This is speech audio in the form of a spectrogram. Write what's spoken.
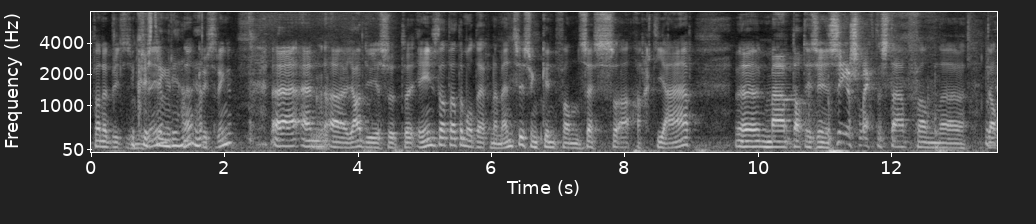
van het British Museum. Chris Stringer, ja, Hè, ja. Chris Stringer. Eh, en eh, ja, die is het eh, eens dat dat een moderne mens is. Een kind van 6, 8 jaar. Eh, maar dat is in zeer slechte staat van... eh, dat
